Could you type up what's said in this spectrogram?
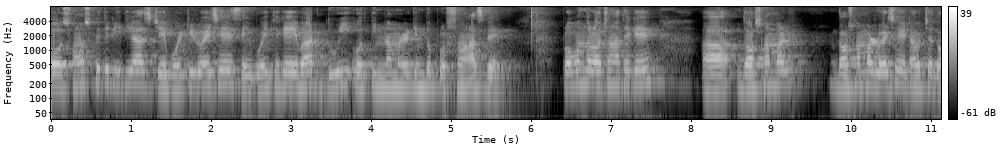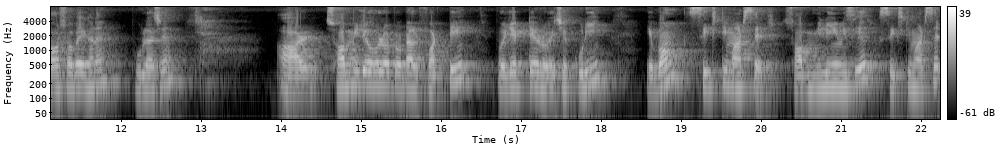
ও সংস্কৃতির ইতিহাস যে বইটি রয়েছে, সেই বই থেকে এবার দুই ও তিন নম্বরের কিন্তু প্রশ্ন আসবে। প্রবন্ধ রচনা থেকে দশ নম্বর দশ নম্বর রয়েছে, এটা হচ্ছে দশ হবে এখানে, ভুল আছে। আর সব মিলিয়ে হলো টোটাল ফর্টি প্রজেক্টে রয়েছে কুড়ি এবং সিক্সটি মার্কসের সব মিলিয়ে মিশিয়ে সিক্সটি মার্কসের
